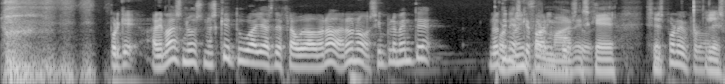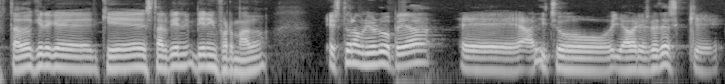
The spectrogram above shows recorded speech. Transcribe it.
Porque además no es, que tú hayas defraudado nada, no, no, simplemente no tienes que pagar impuestos. Es que es por el Estado quiere, que, estar bien, bien informado. Esto la Unión Europea eh, ha dicho ya varias veces que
